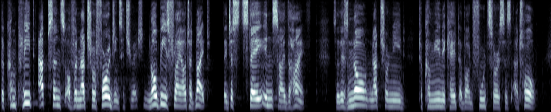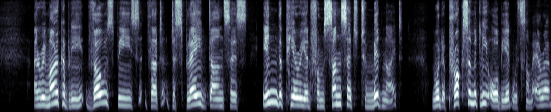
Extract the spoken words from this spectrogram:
the complete absence of a natural foraging situation. No bees fly out at night. They just stay inside the hive. So there's no natural need to communicate about food sources at all. And remarkably, those bees that displayed dances in the period from sunset to midnight would approximately, albeit with some error,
